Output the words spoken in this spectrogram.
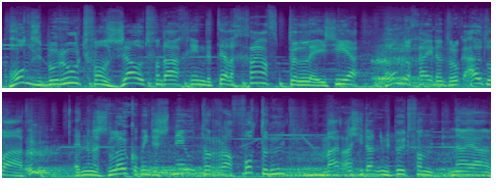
Hondsberoerd van zout vandaag in de Telegraaf te lezen. Ja, honden ga je dan natuurlijk uitlaten. En dan is het leuk om in de sneeuw te ravotten. Maar als je dan in de buurt van, nou ja,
